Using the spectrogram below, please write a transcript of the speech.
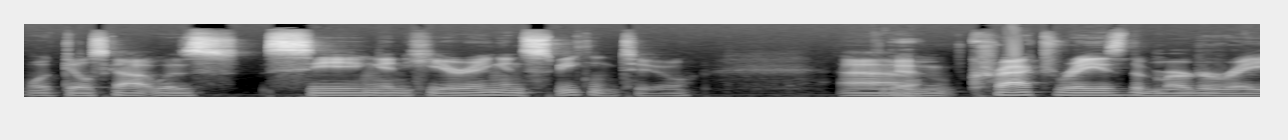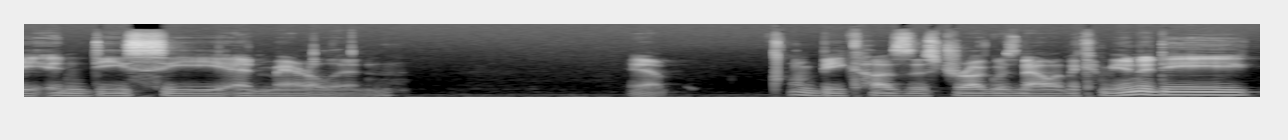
what Gil Scott was seeing and hearing and speaking to. Um, yeah. Cracked raised the murder rate in DC and Maryland. Yep. Because this drug was now in the community,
